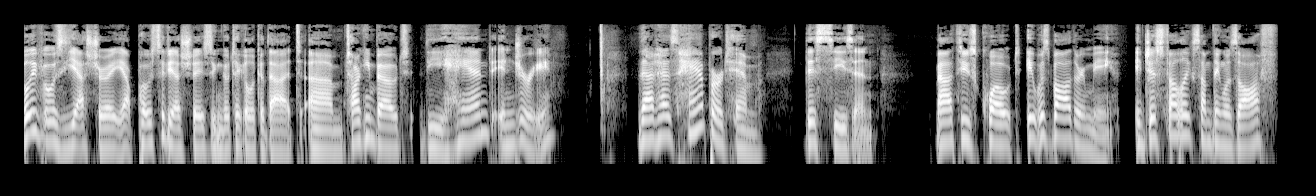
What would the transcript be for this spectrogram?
I believe it was yesterday. Yeah, posted yesterday, so you can go take a look at that. Um, talking about the hand injury that has hampered him this season. Matthews quote, "It was bothering me. It just felt like something was off.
